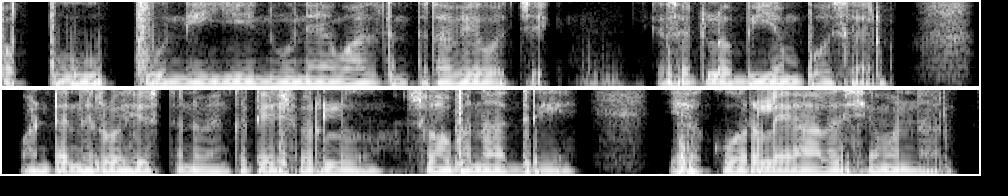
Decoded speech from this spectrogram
పప్పు ఉప్పు నెయ్యి నూనె వాటింతట అవే వచ్చాయి. ఎసట్లో బియ్యం పోశారు. వంట నిర్వహిస్తున్న వెంకటేశ్వర్లు శోభనాద్రి ఇహ కూరలే ఆలస్యం అన్నారు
